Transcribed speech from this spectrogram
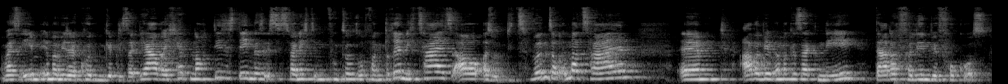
Weil es eben immer wieder Kunden gibt, die sagen, ja, aber ich hätte noch dieses Ding, das ist zwar nicht im Funktionsumfang drin, ich zahle es auch, also die würden es auch immer zahlen, ähm, aber wir haben immer gesagt, nee, dadurch verlieren wir Fokus.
